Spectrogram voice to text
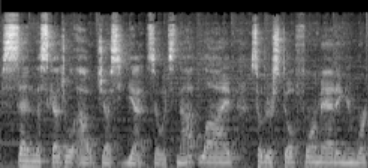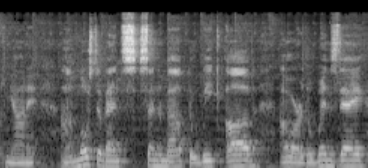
send the schedule out just yet. So it's not live, so they're still formatting and working on it. Uh, most events send them out the week of or the Wednesday.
